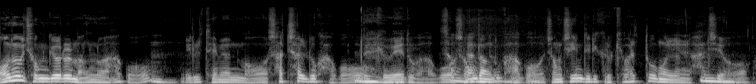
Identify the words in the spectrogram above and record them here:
어느 종교를 막론하고 음. 이를테면 뭐 사찰도 가고 네. 교회도 가고 성당도, 성당도 가고, 가고, 정치인들이 그렇게 활동을 하지요. 음.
